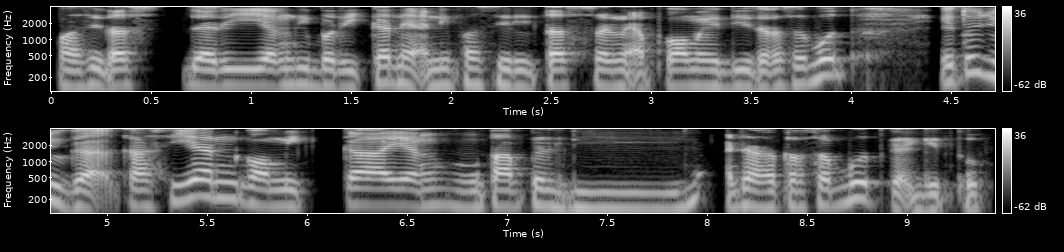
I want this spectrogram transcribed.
fasilitas dari yang diberikan ya ini fasilitas stand up comedy tersebut itu juga kasihan komika yang tampil di acara tersebut kayak gitu.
